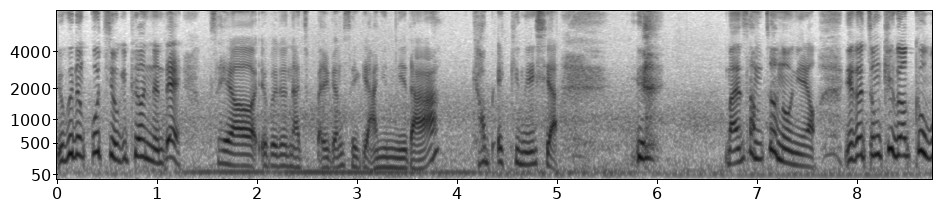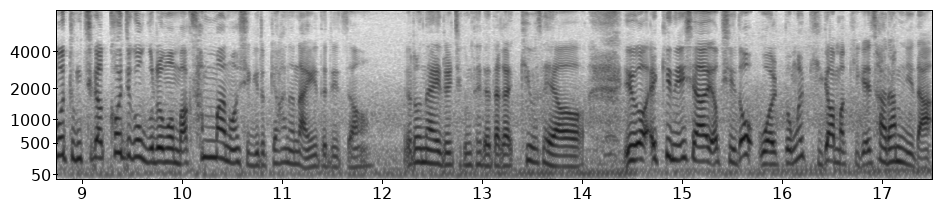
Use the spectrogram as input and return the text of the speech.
요거는 꽃이 여기 피었는데 보세요. 요거는 아주 빨강색이 아닙니다. 겹 에키네시아. 13,000원이에요. 얘가 좀 키가 크고 등치가 커지고 그러면 막 3만원씩 이렇게 하는 아이들이죠. 이런 아이들 지금 데려다가 키우세요. 이거 에키네시아 역시도 월동을 기가 막히게 잘합니다.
